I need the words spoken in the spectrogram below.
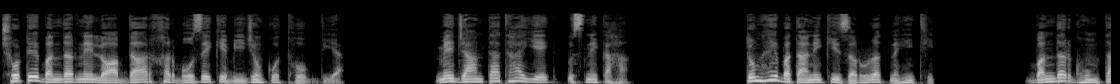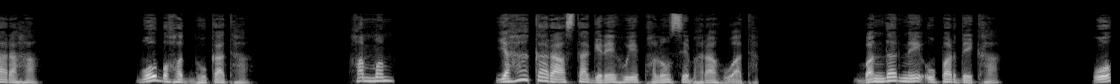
چھوٹے بندر نے لوابدار خربوزے کے بیجوں کو تھوک دیا۔ میں جانتا تھا یہ، اس نے کہا۔ تمہیں بتانے کی ضرورت نہیں تھی۔ بندر گھومتا رہا۔ وہ بہت بھوکا تھا۔ ہم یہاں کا راستہ گرے ہوئے پھلوں سے بھرا ہوا تھا۔ بندر نے اوپر دیکھا۔ وہ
